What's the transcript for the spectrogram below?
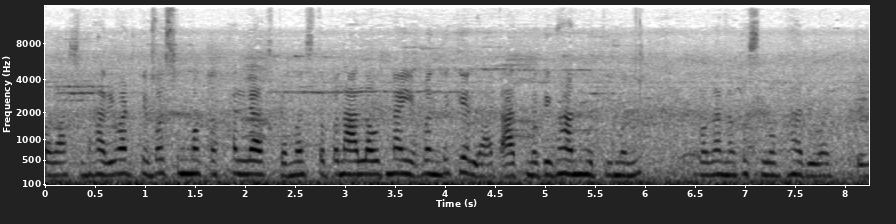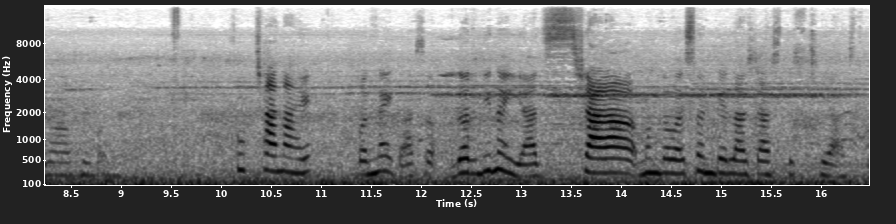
बघा असं भारी वाटते बसून मग खाल्ल्या असत्या. मस्त पण अलाउड नाही आहे बंद केलं. आता आतमध्ये घाण होती म्हणून. बघा ना कसलं भारी वाटते वाव हे बघा. खूप छान आहे. पण नाही का असं गर्दी नाही आहे आज शाळा मंगळवार संडेला जास्त शिया असते.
